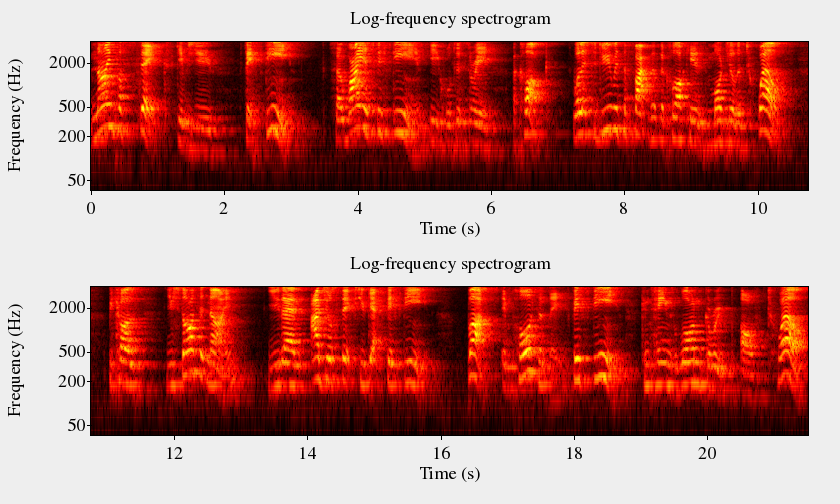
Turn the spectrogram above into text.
But 9 plus 6 gives you 15. So why is 15 equal to 3 o'clock? Well, it's to do with the fact that the clock is modular 12. Because you start at 9, you then add your 6, you get 15. But, importantly, 15 contains one group of 12.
